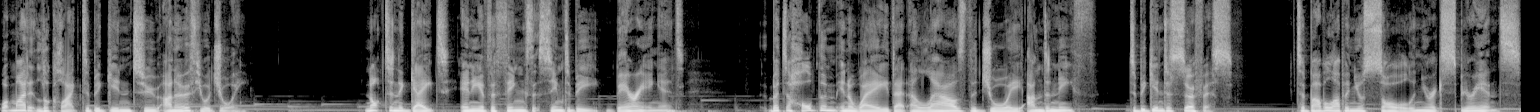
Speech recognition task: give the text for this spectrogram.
What might it look like to begin to unearth your joy? Not to negate any of the things that seem to be burying it, but to hold them in a way that allows the joy underneath to begin to surface, to bubble up in your soul, in your experience,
